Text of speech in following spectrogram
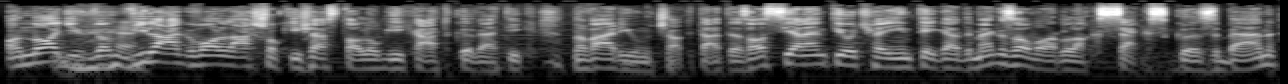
A nagy világvallások is ezt a logikát követik. Na várjunk csak, tehát ez azt jelenti, hogy ha én téged megzavarlak szex közben,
